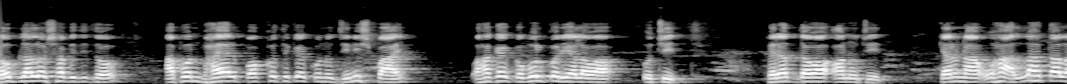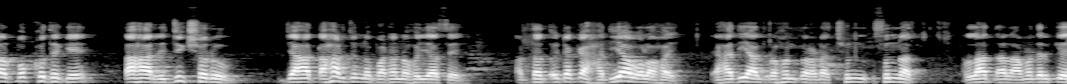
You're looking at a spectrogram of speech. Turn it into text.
লোভ লালসা ব্যতীত আপন ভাইয়ের পক্ষ থেকে কোনো জিনিস পায়, উহাকে কবুল করিয়া লওয়া উচিত, ফেরত দেওয়া অনুচিত। কেননা উহা আল্লাহ তালার পক্ষ থেকে তাহার রিজিক স্বরূপ যাহা তাহার জন্য পাঠানো হইয়াছে। অর্থাৎ ওইটাকে হাদিয়া বলা হয়। হাদিয়া গ্রহণ করাটা সুন্নত। আল্লাহ তালা আমাদেরকে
